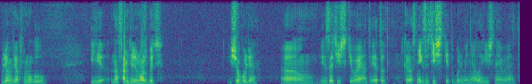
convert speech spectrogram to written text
в левом верхнем углу. И на самом деле может быть еще более э, экзотические варианты. Это как раз не экзотические, это более-менее логичные варианты.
